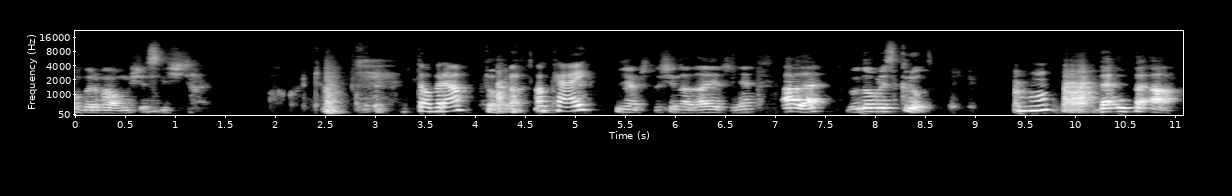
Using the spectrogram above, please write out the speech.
oberwało mu się z liścia. Dobra, Dobra, okej. nie wiem czy to się nadaje czy nie, ale był dobry skrót. Mhm. DUPA.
